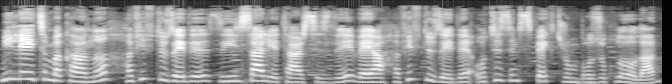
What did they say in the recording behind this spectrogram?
Milli Eğitim Bakanlığı hafif düzeyde zihinsel yetersizliği veya hafif düzeyde otizm spektrum bozukluğu olan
